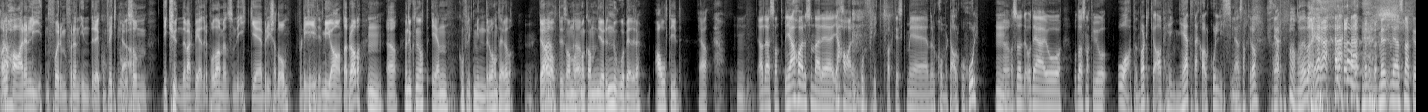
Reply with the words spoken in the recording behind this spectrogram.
Alle Ja. har en liten form for en indre konflikt. Noe Ja. som de kunne vært bedre på, da, men som de ikke bryr seg om. Fordi Definitivt. mye annet er bra. da ja. Men du kunne hatt én konflikt mindre å håndtere. da. Det er alltid sånn at Ja. man kan gjøre noe bedre. Alltid. Ja. Mm. ja, det er sant. Men jeg har en sånn der, jeg har en konflikt faktisk med når det kommer til alkohol. Mm. Altså, og, det er jo, og da snakker vi jo åpenbart ikke avhengighet. Det er ikke alkoholisme jeg snakker om. Men jeg, Faen meg det der. men, men jeg snakker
